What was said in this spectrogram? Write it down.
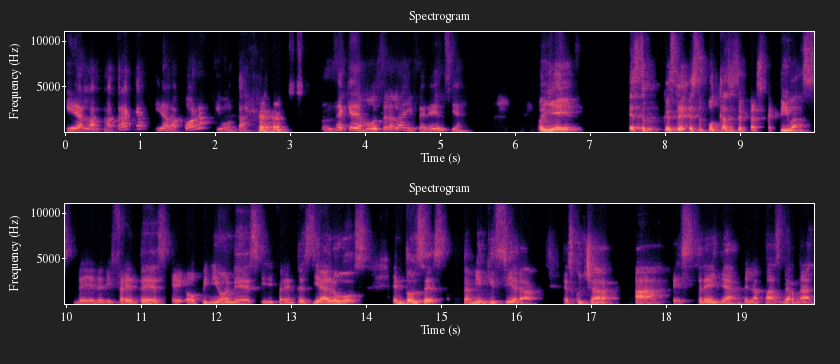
ir a la matraca, ir a la porra y votar. Entonces hay que demostrar la diferencia. Oye, este, este, este podcast es de perspectivas, de, de diferentes eh, opiniones y diferentes diálogos. Entonces, también quisiera escuchar a Estrella de la Paz Bernal,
